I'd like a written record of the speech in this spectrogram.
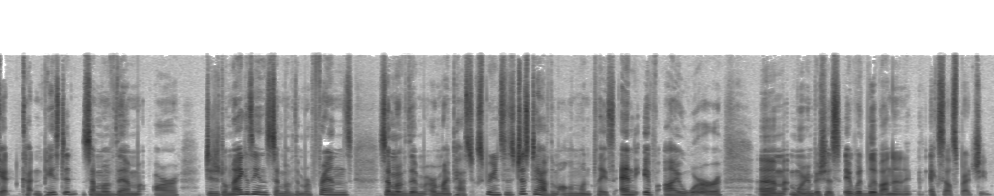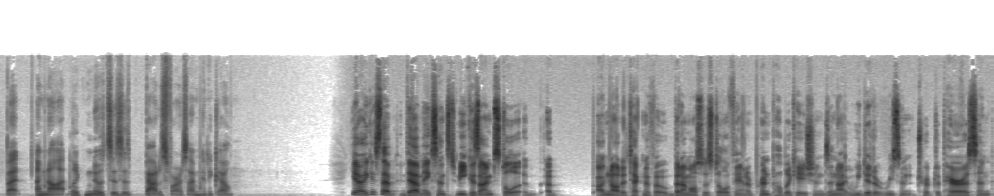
get cut and pasted. Some of them are digital magazines, some of them are friends, some of them are my past experiences, just to have them all in one place. And if I were um, more ambitious, it would live on an Excel spreadsheet, but I'm not. Like notes is about as far as I'm going to go. Yeah, I guess that that makes sense to me because I'm still a, a I'm not a technophobe, but I'm also still a fan of print publications. And I, we did a recent trip to Paris, and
